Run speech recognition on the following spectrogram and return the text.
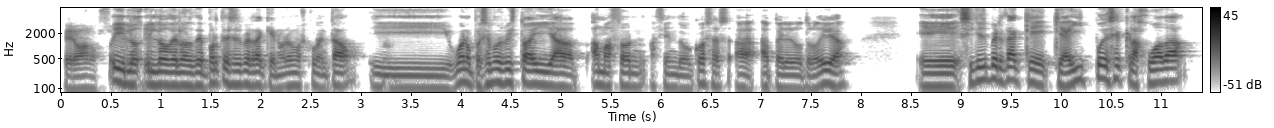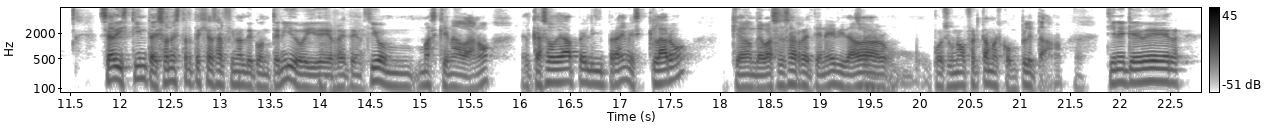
pero vamos. Y lo, y lo de los deportes es verdad que no lo hemos comentado. Y bueno, pues hemos visto ahí a Amazon haciendo cosas, a Apple el otro día. Eh, sí que es verdad que, que ahí puede ser que la jugada sea distinta y son estrategias al final de contenido y de retención más que nada, ¿no? El caso de Apple y Prime es claro que a donde vas es a retener y dar pues una oferta más completa, ¿no? Tiene que ver,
